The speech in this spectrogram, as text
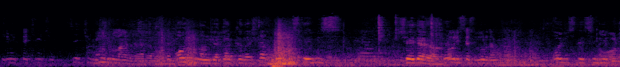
Şimdi seçim için seçim oy için oy kullanacak arkadaşlar. Oy listemiz şeyde Oy herhalde. listesi burada. Oy listesini Orada.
